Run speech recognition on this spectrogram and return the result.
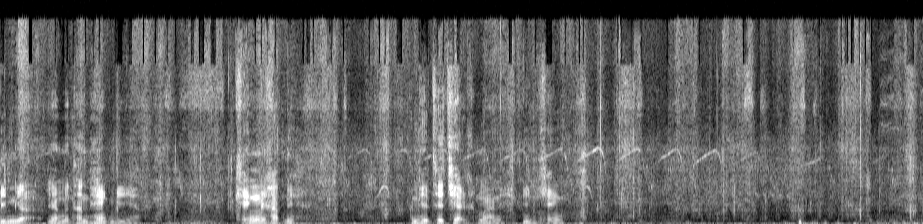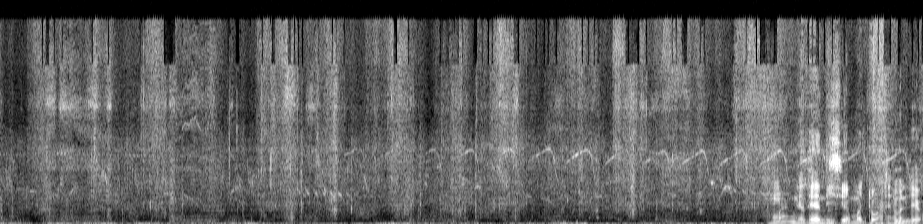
ดินก็ยังไม่ทันแห้งดีครับ แข็งเลยครับนี่มันเฮ็ดแฉะขึ้นมานี่ ดินแข็ง กระแทนที่เสียงมาจอดให้มันเร็ว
